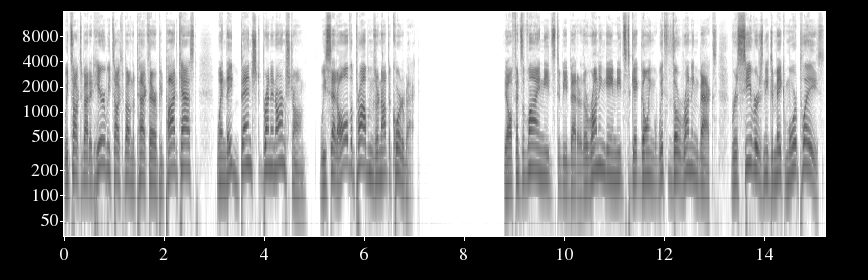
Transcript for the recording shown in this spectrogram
We talked about it here. We talked about on the Pack Therapy podcast. When they benched Brennan Armstrong, we said all the problems are not the quarterback. The offensive line needs to be better. The running game needs to get going with the running backs. Receivers need to make more plays.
